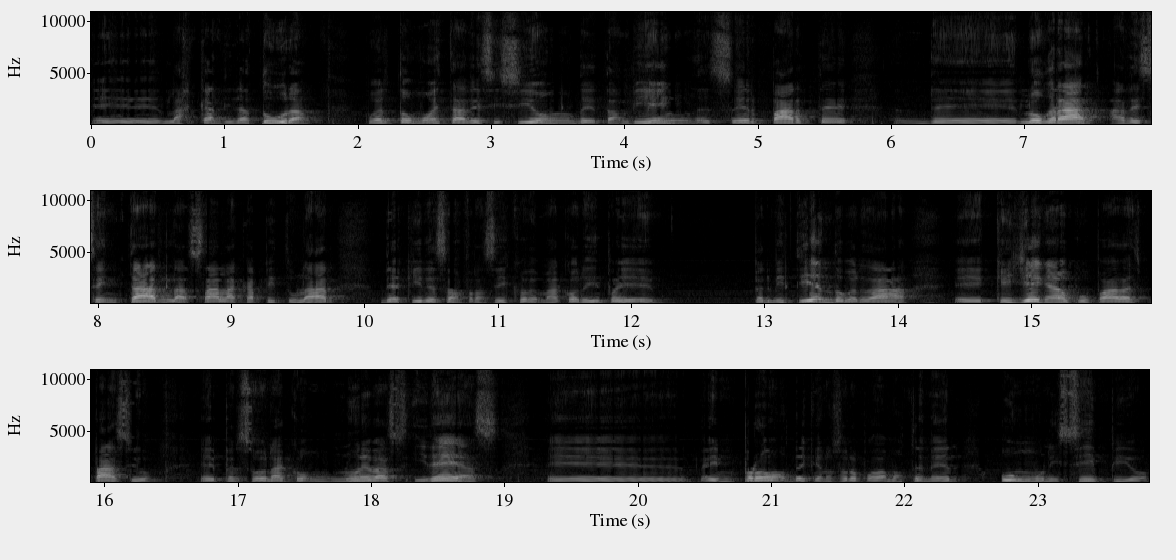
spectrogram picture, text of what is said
eh, las candidaturas. Pues él tomó esta decisión de también ser parte de lograr adecentar la sala capitular de aquí de San Francisco de Macorís, pues, eh, permitiendo verdad eh, que lleguen a ocupar espacio eh, personas con nuevas ideas en pro de que nosotros podamos tener un municipio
